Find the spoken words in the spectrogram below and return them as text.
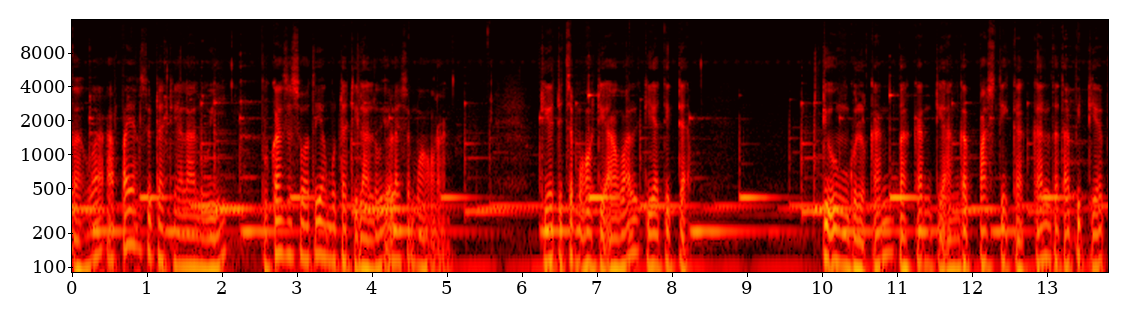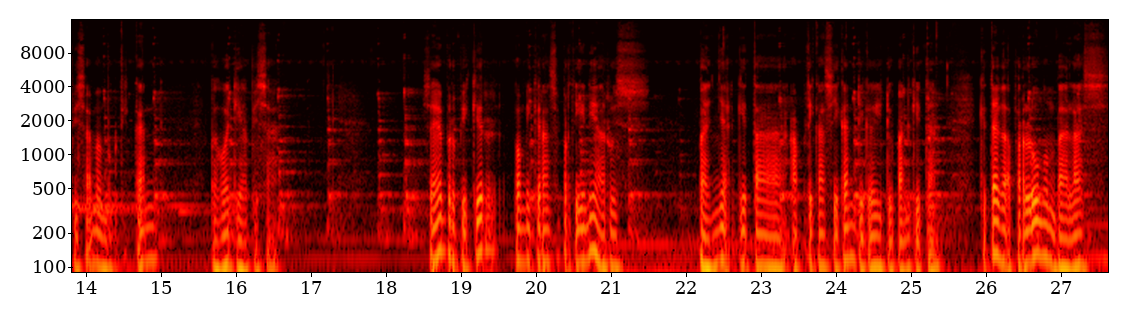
bahwa apa yang sudah dia lalui bukan sesuatu yang mudah dilalui oleh semua orang. Dia dicemooh di awal dia tidak diunggulkan bahkan dianggap pasti gagal tetapi dia bisa membuktikan bahwa dia bisa. Saya berpikir pemikiran seperti ini harus banyak kita aplikasikan di kehidupan kita. Kita gak perlu membalas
